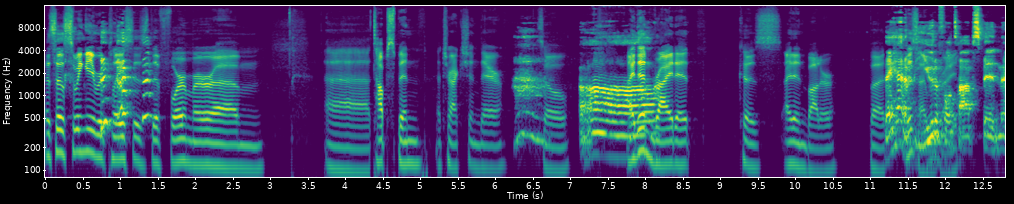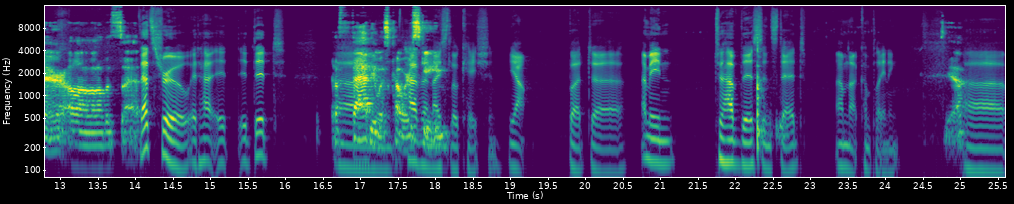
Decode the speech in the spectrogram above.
And so swingy replaces the former um, uh, top spin attraction there. So Oh, I didn't ride it because I didn't bother. But They had a beautiful top spin there. Oh, that's sad. That's true. It had it. It did a fabulous um, color have scheme. a nice location. Yeah, but uh, I mean, to have this instead, I'm not complaining. yeah. Uh,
